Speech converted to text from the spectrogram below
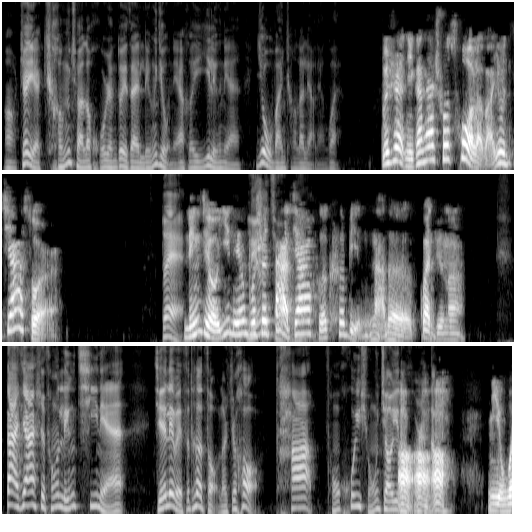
啊，这也成全了湖人队在零九年和一零年又完成了两连冠。不是你刚才说错了吧？用加索尔。对，零九一零不是大家和科比拿的冠军吗？大家是从零七年杰里韦斯特走了之后，他从灰熊交易到湖人的。哦哦哦，你我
